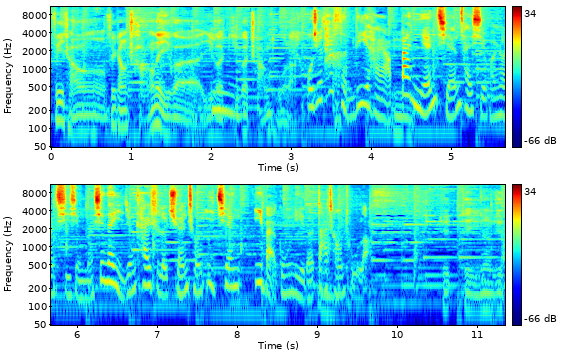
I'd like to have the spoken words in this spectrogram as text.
非常非常长的一个一个嗯一个长途了。我觉得他很厉害啊！嗯半年前才喜欢上骑行的，现在已经开始了全程一千一百公里的大长途了，这这已经就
